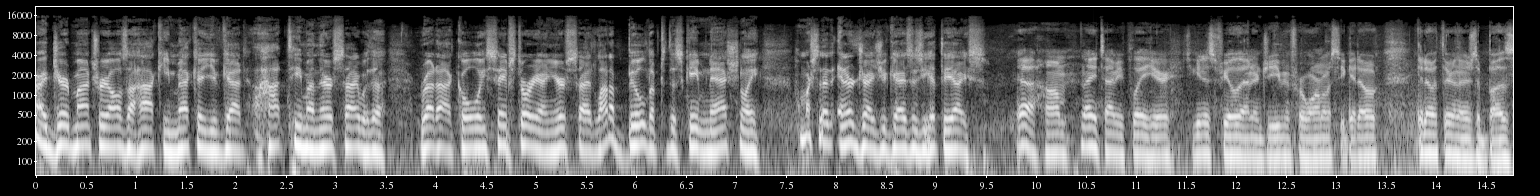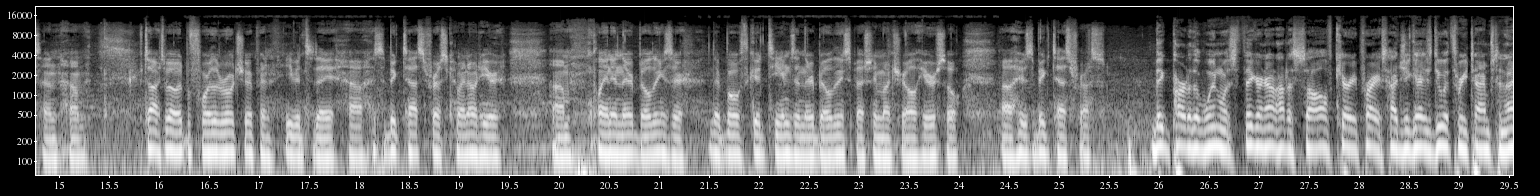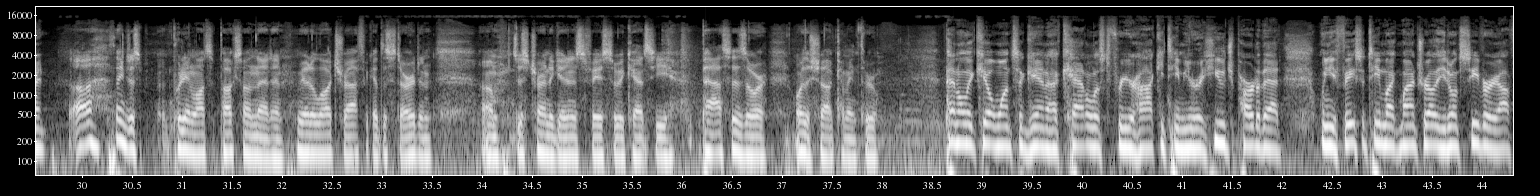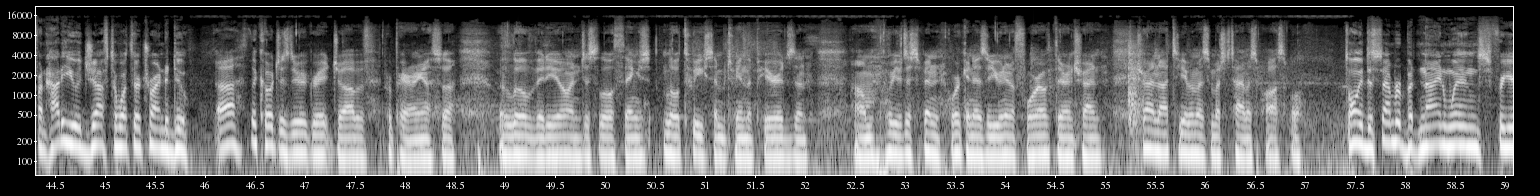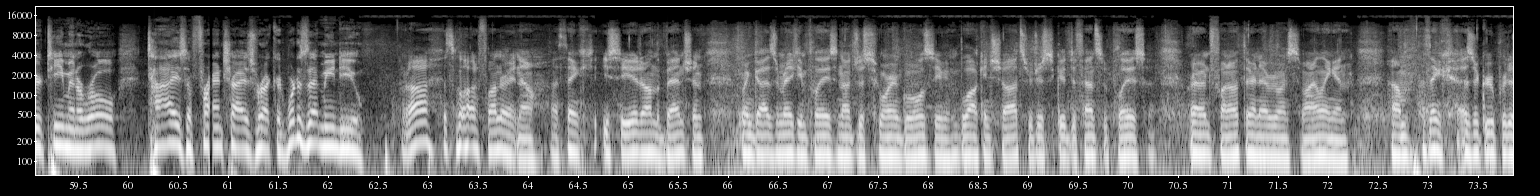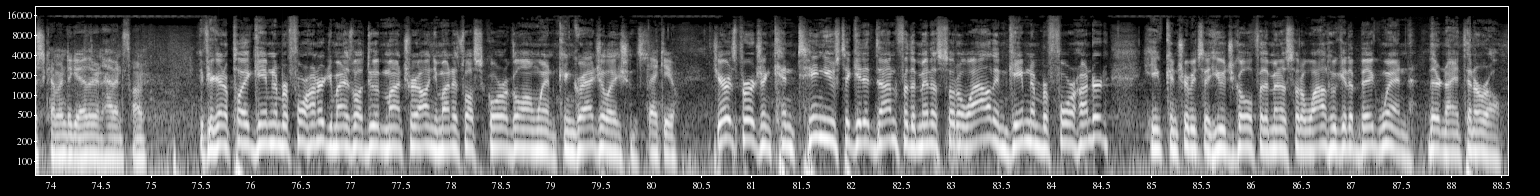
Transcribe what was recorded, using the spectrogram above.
All right, Jared, Montreal's a hockey mecca. You've got a hot team on their side with a red hot goalie. Same story on your side. A lot of build up to this game nationally. How much does that energize you guys as you hit the ice? Yeah, um, anytime you play here, you can just feel the energy, even for warm-ups. You get out, get out there, and there's a buzz. And um, we talked about it before the road trip, and even today, uh, it's a big test for us coming out here, um, playing in their buildings. They're they're both good teams in their buildings, especially Montreal here. So uh, it was a big test for us. Big part of the win was figuring out how to solve Carey Price. How'd you guys do it three times tonight? Uh, I think just putting lots of pucks on net, and we had a lot of traffic at the start, and um, just trying to get in his face so we can't see passes or or the shot coming through. Penalty kill, once again, a catalyst for your hockey team. You're a huge part of that. When you face a team like Montreal, you don't see very often. How do you adjust to what they're trying to do? Uh, the coaches do a great job of preparing us uh, with a little video and just little things, little tweaks in between the periods. And um, we've just been working as a unit of four out there and trying, trying not to give them as much time as possible. It's only December, but nine wins for your team in a row ties a franchise record. What does that mean to you? Uh, it's a lot of fun right now. I think you see it on the bench and when guys are making plays, not just scoring goals, even blocking shots or just good defensive plays. So we're having fun out there and everyone's smiling. And um, I think as a group, we're just coming together and having fun. If you're going to play game number 400, you might as well do it in Montreal and you might as well score a goal and win. Congratulations. Thank you. Jared Spurgeon continues to get it done for the Minnesota Wild in game number 400. He contributes a huge goal for the Minnesota Wild, who get a big win, their ninth in a row.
